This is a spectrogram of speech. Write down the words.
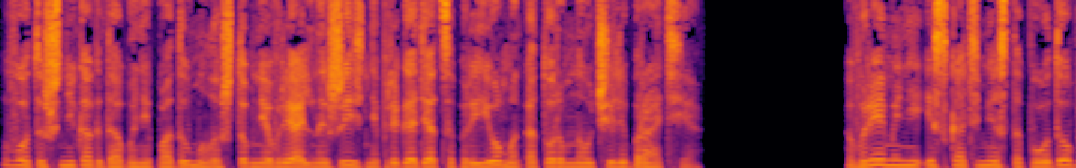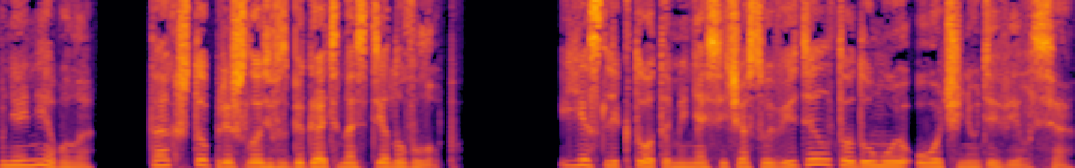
Вот уж никогда бы не подумала, что мне в реальной жизни пригодятся приемы, которым научили братья. Времени искать место поудобнее не было, Так что пришлось взбегать на стену в лоб. Если кто-то меня сейчас увидел, то, думаю, очень удивился.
